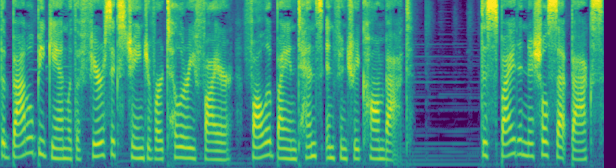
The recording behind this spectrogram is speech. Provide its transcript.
The battle began with a fierce exchange of artillery fire, followed by intense infantry combat. Despite initial setbacks,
